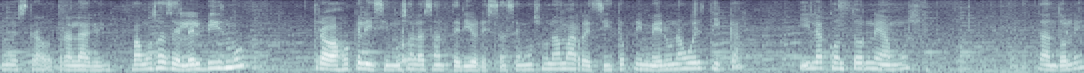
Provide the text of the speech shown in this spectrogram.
nuestra otra lágrima. Vamos a hacerle el mismo trabajo que le hicimos a las anteriores. Hacemos un amarrecito primero, una vueltica y la contorneamos dándole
